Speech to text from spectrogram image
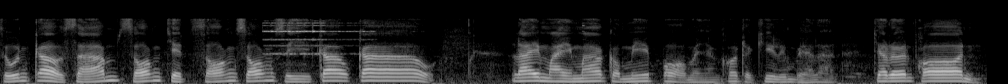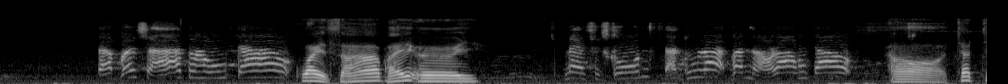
ศูนย์เก้าสามสองเจ็ดสองสองสี่เก้าเก้าลายใหม่มาก็มีป่อมาอย่างข้อตะกี้ลืมไปแล้วเจริญพรกับภาษาตุลุงเจ้า ไหวสาไผเอ่ย แม่สิกูลสันธุระบ้านหนองรองเจ้า อ๋อ ชัดเจ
